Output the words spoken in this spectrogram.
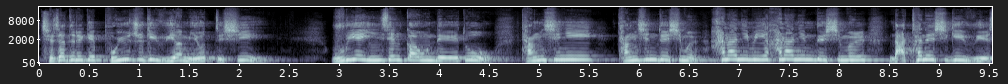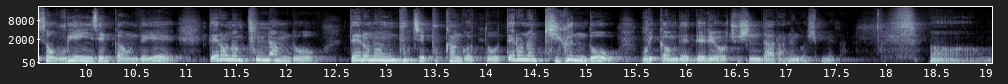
제자들에게 보여주기 위함이었듯이 우리의 인생 가운데에도 당신이 당신 되심을 하나님이 하나님 되심을 나타내시기 위해서 우리의 인생 가운데에 때로는 풍랑도 때로는 움푹지푹한 것도 때로는 기근도 우리 가운데 내려 주신다라는 것입니다. 어,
